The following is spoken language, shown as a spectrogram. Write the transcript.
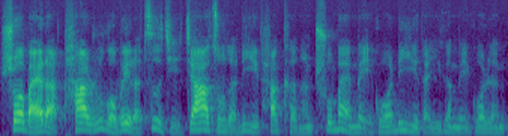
说白了，他如果为了自己家族的利益，他可能出卖美国利益的一个美国人，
